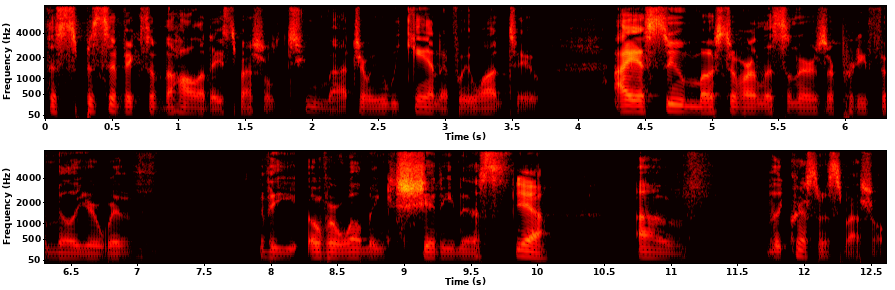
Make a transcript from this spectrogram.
the specifics of the holiday special too much. I mean, we can if we want to. I assume most of our listeners are pretty familiar with the overwhelming shittiness Yeah. of the Christmas special.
